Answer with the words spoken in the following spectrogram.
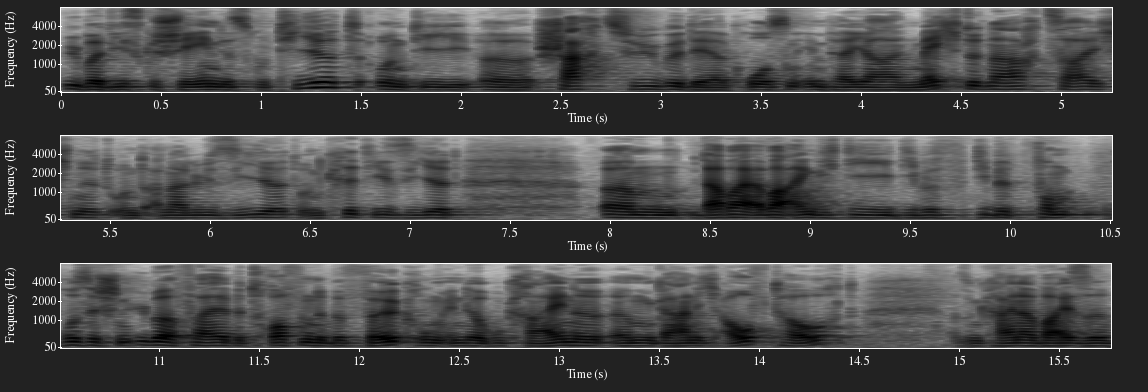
über dieses Geschehen diskutiert und die äh, Schachzüge der großen imperialen Mächte nachzeichnet und analysiert und kritisiert. Ähm, dabei aber eigentlich die, die, die, vom russischen Überfall betroffene Bevölkerung in der Ukraine ähm, gar nicht auftaucht, also in keiner Weise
